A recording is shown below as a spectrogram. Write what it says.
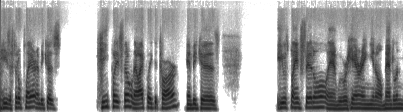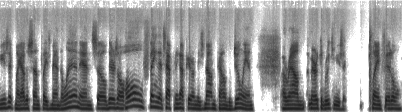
he's a fiddle player, and because he plays fiddle, now I play guitar, and because he was playing fiddle and we were hearing, you know, mandolin music. My other son plays mandolin. And so there's a whole thing that's happening up here in these mountain towns of Julian around American roots music, playing fiddle.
